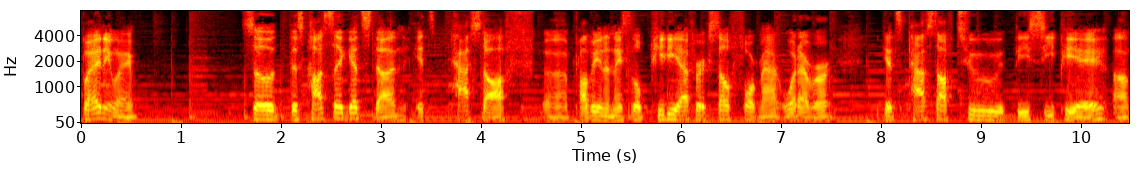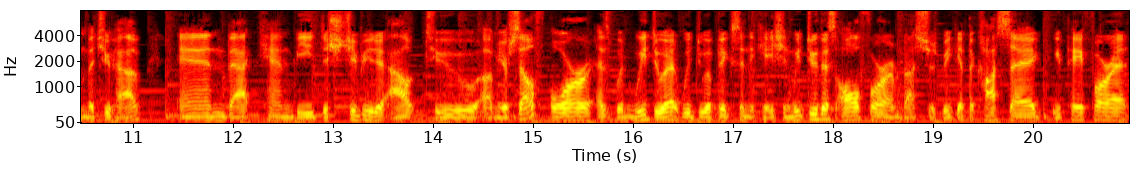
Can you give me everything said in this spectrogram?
But anyway, so this cost gets done. It's passed off, uh, probably in a nice little PDF or Excel format, whatever. It gets passed off to the CPA um, that you have and that can be distributed out to um, yourself or as when we do it we do a big syndication. We do this all for our investors. We get the cost seg we pay for it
